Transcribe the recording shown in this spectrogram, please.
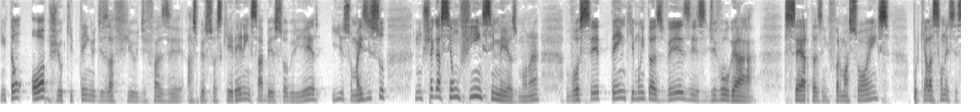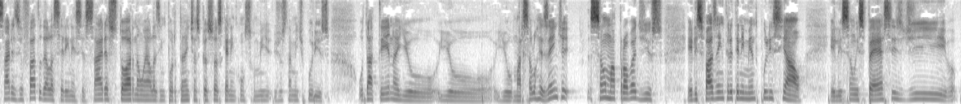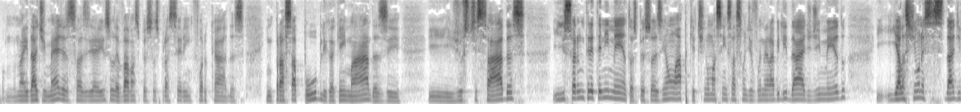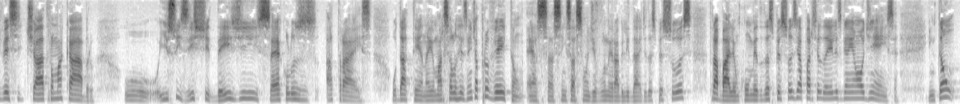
Então, óbvio que tem o desafio de fazer as pessoas quererem saber sobre isso, mas isso não chega a ser um fim em si mesmo. Né? Você tem que, muitas vezes, divulgar certas informações, porque elas são necessárias, e o fato delas serem necessárias tornam elas importantes, as pessoas querem consumir justamente por isso. O Datena e o, e o, e o Marcelo Rezende são uma prova disso. Eles fazem entretenimento policial. Eles são espécies de. Na Idade Média, eles faziam isso, levavam as pessoas para serem enforcadas em praça pública, queimadas e, e justiçadas. E isso era um entretenimento. As pessoas iam lá porque tinham uma sensação de vulnerabilidade, de medo, e, e elas tinham necessidade de ver esse teatro macabro. O, isso existe desde séculos atrás. O Datena e o Marcelo Rezende aproveitam essa sensação de vulnerabilidade das pessoas, trabalham com o medo das pessoas e, a partir daí, eles ganham audiência. Então,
